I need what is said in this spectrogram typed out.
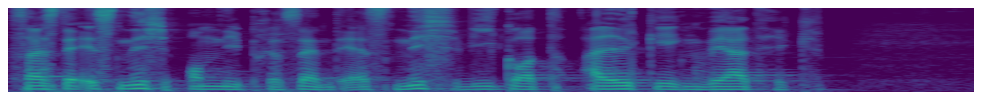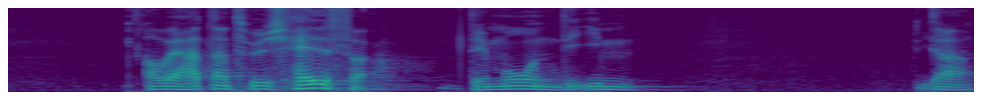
Das heißt, er ist nicht omnipräsent, er ist nicht wie Gott allgegenwärtig. Aber er hat natürlich Helfer, Dämonen, die ihm ja,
